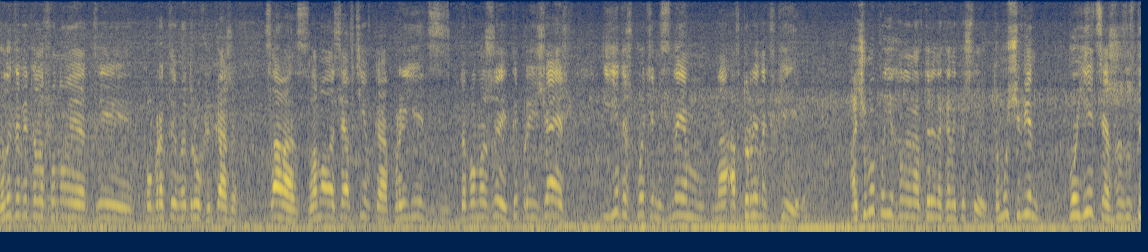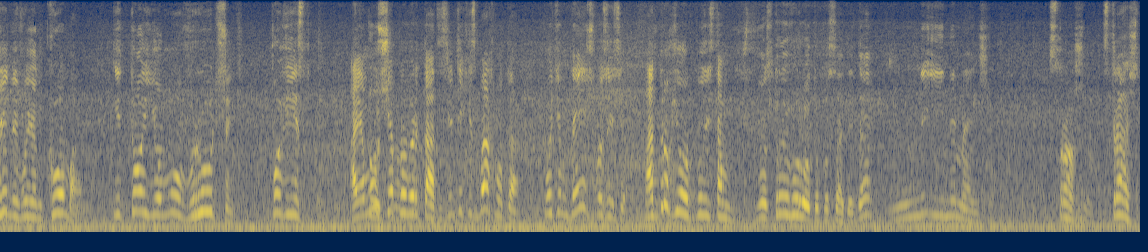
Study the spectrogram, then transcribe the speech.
Коли тобі телефонує твій побратим і друг і каже, Слава, зламалася автівка, приїдь, допоможи, ти приїжджаєш і їдеш потім з ним на авторинок в Києві. А чому поїхали на авторинок, а не пішли? Тому що він боїться, що зустріне воєнкома, і той йому вручить повістку. А йому Точно. ще повертатись. Він тільки з Бахмута, потім на іншу позицію, а вдруг його кудись там в строєву роту посадять, так? Н- І не менше. Страшно. Страшно.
